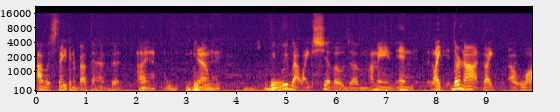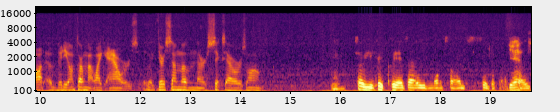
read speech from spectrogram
I was thinking about that, but I, yeah, you know, nice. we we've got like shitloads of them. I mean, and like they're not like a lot of video. I'm talking about like hours. Like there's some of them that are six hours long. Mhm. So you could create a montage sort of Yes. episode.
